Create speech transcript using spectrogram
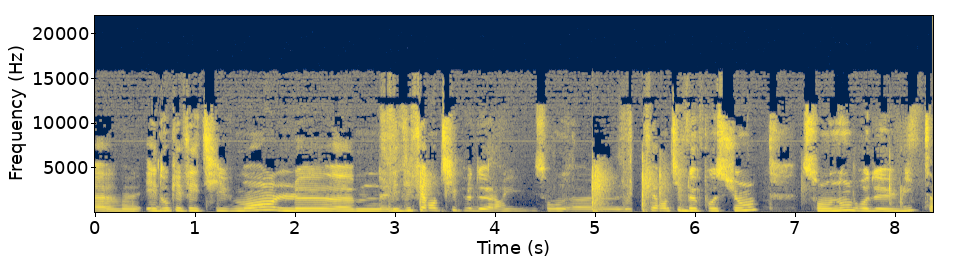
Euh, et donc effectivement, le, les différents types de, alors sont les différents types de potions son nombre de 8.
